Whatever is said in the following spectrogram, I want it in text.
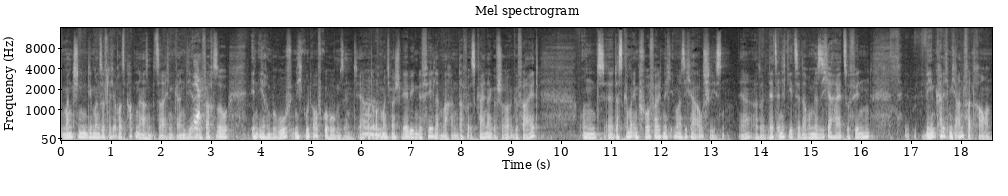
manchen, die man so vielleicht auch als Pappnasen bezeichnen kann, die ja. einfach so in ihrem Beruf nicht gut aufgehoben sind ja, mhm. oder auch manchmal schwerwiegende Fehler machen. Dafür ist keiner gefeit. Und äh, das kann man im Vorfeld nicht immer sicher ausschließen. Ja? Also letztendlich geht es ja darum, eine Sicherheit zu finden, wem kann ich mich anvertrauen?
